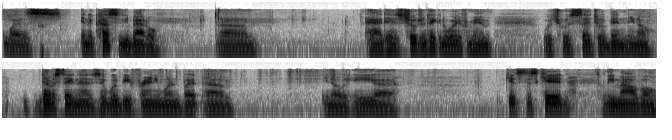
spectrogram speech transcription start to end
was in a custody battle. Um, had his children taken away from him, which was said to have been, you know, devastating as it would be for anyone, but um, you know he uh, gets this kid Lee Malvo.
